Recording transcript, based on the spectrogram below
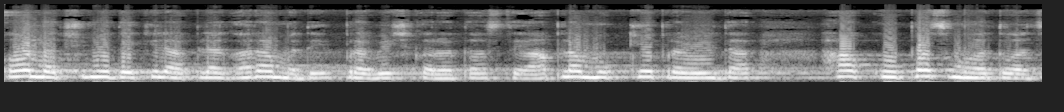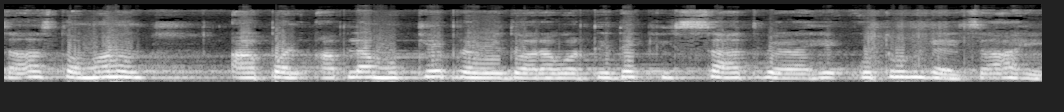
अलक्ष्मी देखील आपल्या घरामध्ये प्रवेश करत असते. आपला मुख्य प्रवेशद्वार हा खूपच महत्त्वाचा असतो. म्हणून आपण आपल्या मुख्य प्रवेशद्वारावरती देखील सात वेळा हे उतरून घ्यायचं आहे.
